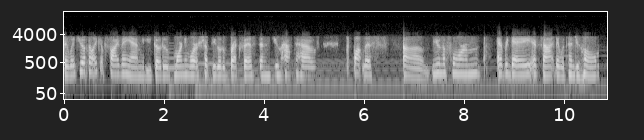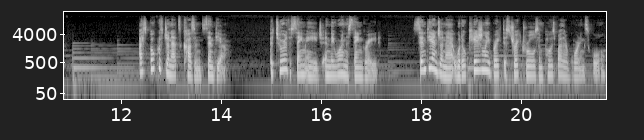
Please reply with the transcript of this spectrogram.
they wake you up at like at 5 a.m. You go to morning worship, you go to breakfast, and you have to have spotless uh, uniform every day. If not, they would send you home. I spoke with Jeanette's cousin, Cynthia. The two are the same age and they were in the same grade. Cynthia and Jeanette would occasionally break the strict rules imposed by their boarding school.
